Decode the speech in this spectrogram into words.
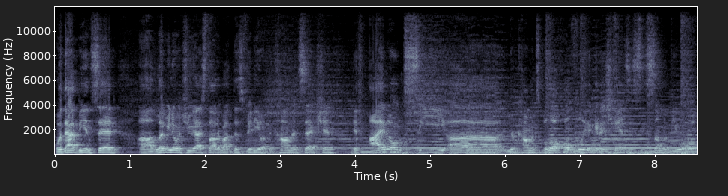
With that being said, uh, let me know what you guys thought about this video in the comment section. If I don't see uh, your comments below, hopefully I get a chance to see some of you all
